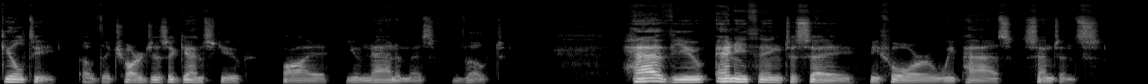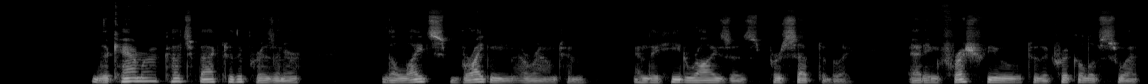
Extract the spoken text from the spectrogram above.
guilty of the charges against you by unanimous vote. Have you anything to say before we pass sentence? The camera cuts back to the prisoner. The lights brighten around him, and the heat rises perceptibly adding fresh fuel to the trickle of sweat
